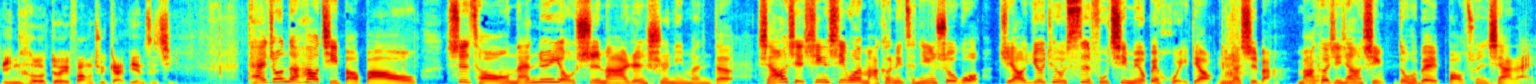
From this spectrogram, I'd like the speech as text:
迎合对方去改变自己。台中的好奇宝宝是从男女有事吗认识你们的？想要写信是因为马克，你曾经说过，只要 YouTube 伺服器没有被毁掉，应该是吧？马克信箱的信都会被保存下来，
